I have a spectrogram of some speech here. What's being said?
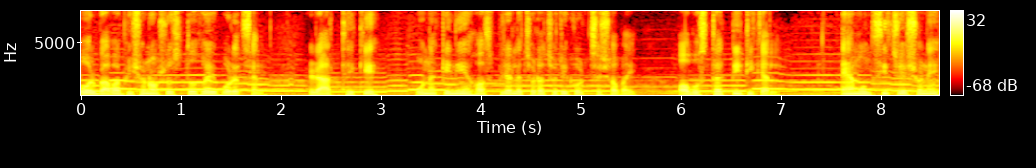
ওর বাবা ভীষণ অসুস্থ হয়ে পড়েছেন। রাত থেকে ওনাকে নিয়ে হসপিটালে ছোটাছুটি করছে সবাই। অবস্থা ক্রিটিক্যাল। এমন সিচুয়েশনে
